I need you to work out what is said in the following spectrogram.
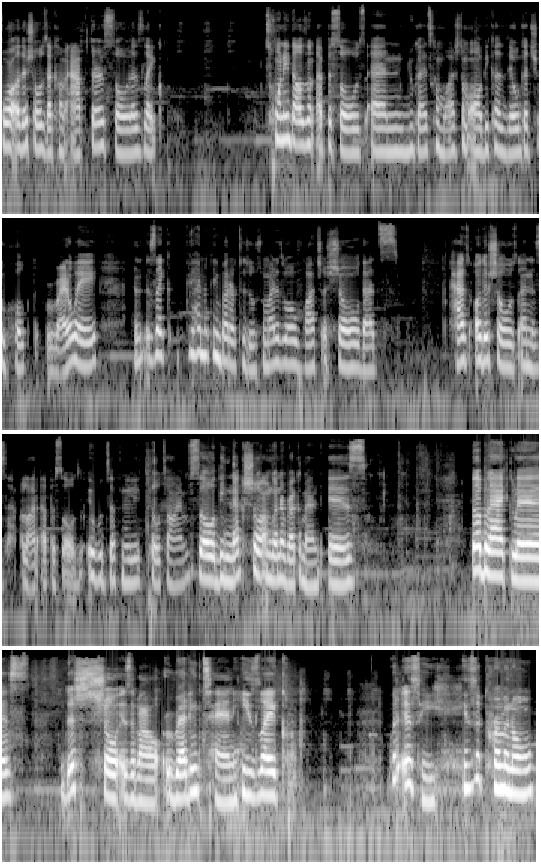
four other shows that come after. So there's like 20,000 episodes and you guys can watch them all because they'll get you hooked right away. And it's like you had nothing better to do, so might as well watch a show that's has other shows and is a lot of episodes. It would definitely kill time. So the next show I'm gonna recommend is The Blacklist. This show is about Reddington. He's like, what is he? He's a criminal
